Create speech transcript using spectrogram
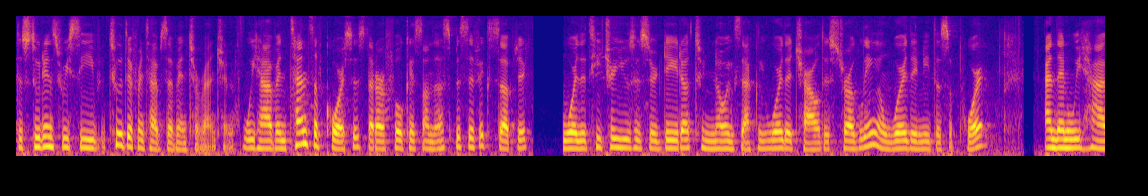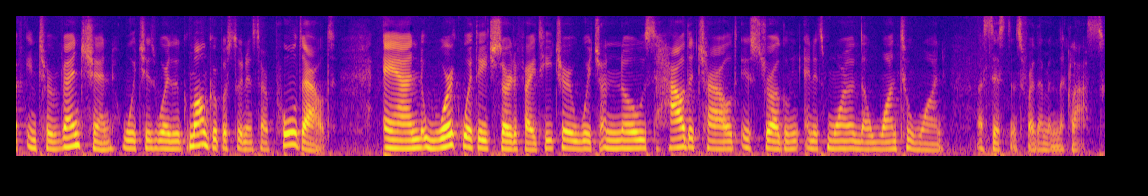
The students receive two different types of intervention. We have intensive courses that are focused on the specific subject where the teacher uses their data to know exactly where the child is struggling and where they need the support. And then we have intervention, which is where the small group of students are pulled out and work with a certified teacher, which knows how the child is struggling and it's more than a one-to-one assistance for them in the class.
